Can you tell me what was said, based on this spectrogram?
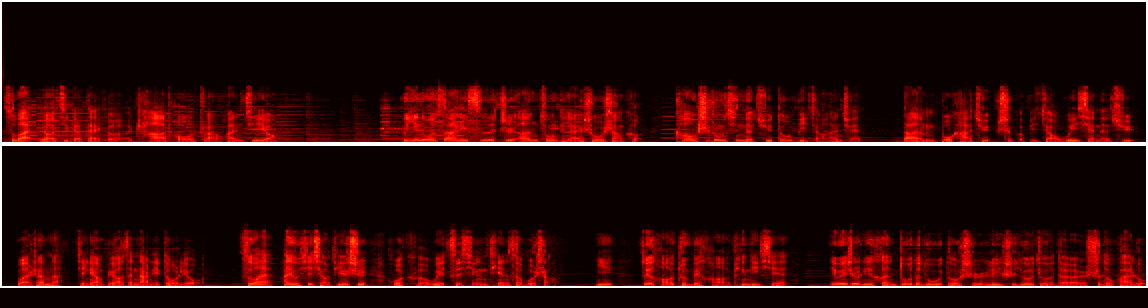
此外要记得带个插头转换器哟。布宜诺斯艾利斯治安总体来说尚可。靠市中心的区都比较安全，但博卡区是个比较危险的区，晚上呢尽量不要在那里逗留。此外，还有些小贴士或可为此行添色不少。一，最好准备好平底鞋，因为这里很多的路都是历史悠久的石头块路，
